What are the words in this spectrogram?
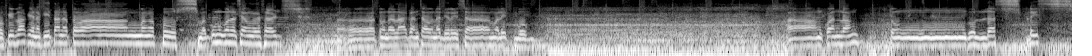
Okay ba? Kaya nakita na to ang mga post. Mag-umugo na siya mga sarge. Uh, atong nalagan sa una diri sa Malitbog. Ang kwan lang tong Goldas place.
